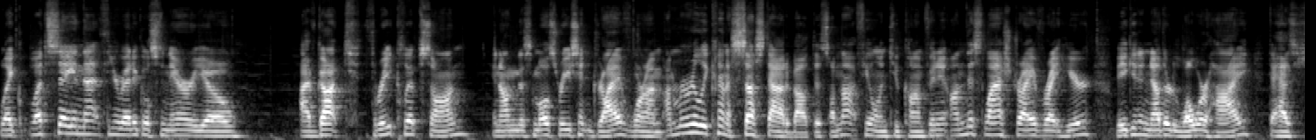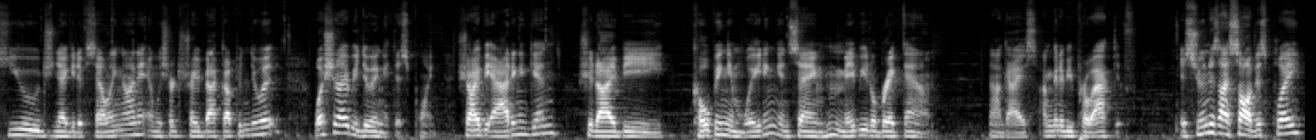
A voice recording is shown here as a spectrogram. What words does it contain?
like, let's say in that theoretical scenario, I've got three clips on, and on this most recent drive where I'm, I'm really kind of sussed out about this, I'm not feeling too confident. On this last drive right here, we get another lower high that has huge negative selling on it, and we start to trade back up into it. What should I be doing at this point? Should I be adding again? Should I be coping and waiting and saying, hmm, maybe it'll break down. Now, guys, I'm going to be proactive. As soon as I saw this play,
